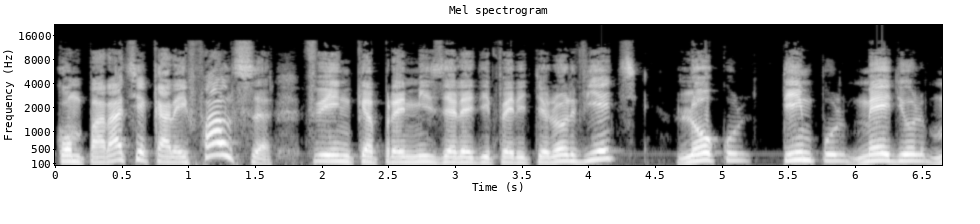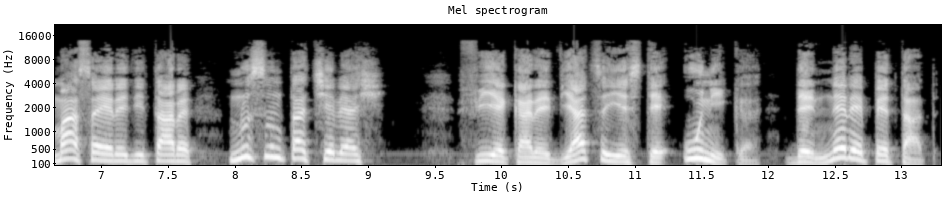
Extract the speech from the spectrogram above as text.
comparație care e falsă, fiindcă premizele diferitelor vieți, locul, timpul, mediul, masa ereditară nu sunt aceleași. Fiecare viață este unică, de nerepetat,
